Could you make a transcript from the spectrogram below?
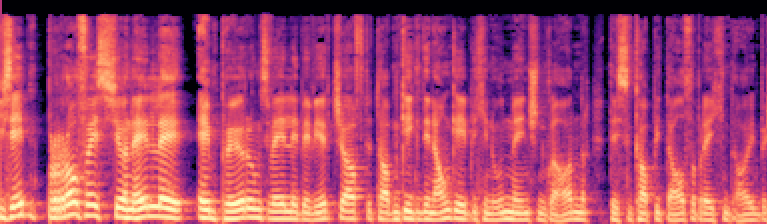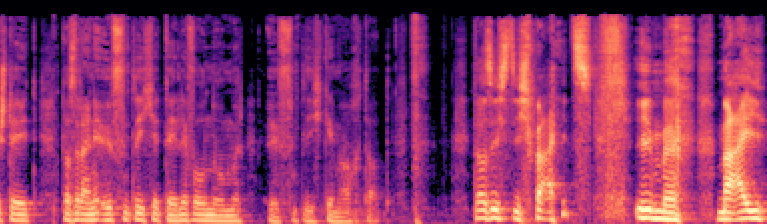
diese eben professionelle Empörungswelle bewirtschaftet haben gegen den angeblichen Unmenschen Glarner, dessen Kapitalverbrechen darin besteht, dass er eine öffentliche Telefonnummer öffentlich gemacht hat. Das ist die Schweiz im äh, Mai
